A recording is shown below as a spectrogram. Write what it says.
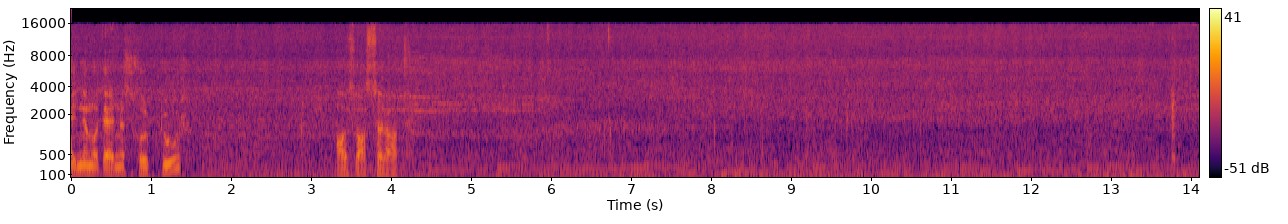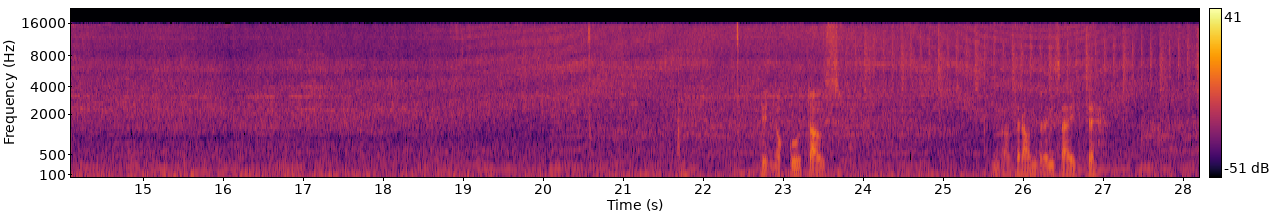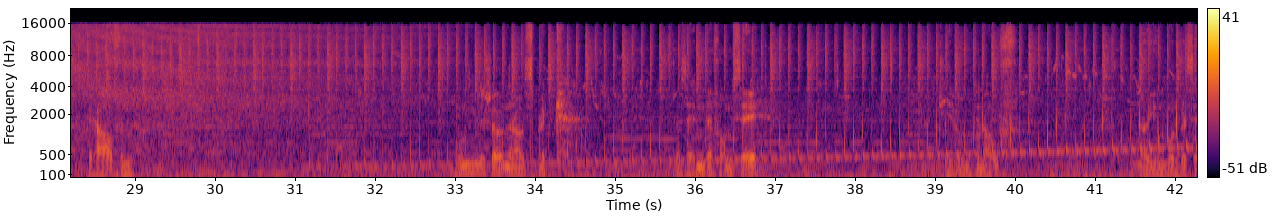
Eine moderne Skulptur aus Wasserrad. Sieht noch gut aus. Und auf der anderen Seite der Hafen. Wunderschöner Ausblick. Das Ende vom See. Hört hier unten auf. Neuenburger See.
